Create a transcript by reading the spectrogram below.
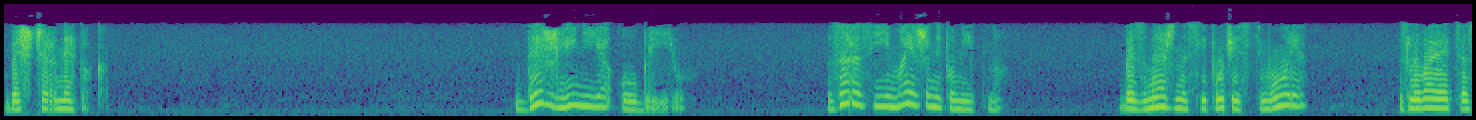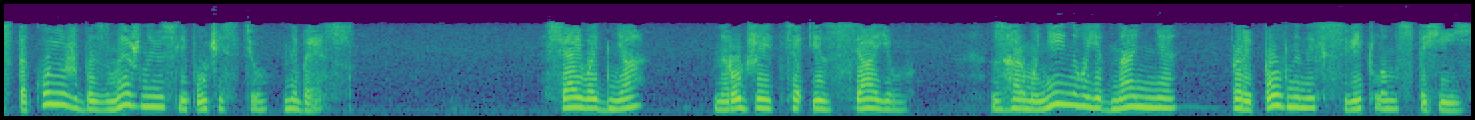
без чернеток. Де ж лінія обрію? Зараз її майже непомітно. Безмежна сліпучість моря зливається з такою ж безмежною сліпучістю небес. Сяйва дня народжується із сяїв, з гармонійного єднання переповнених світлом стихій.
